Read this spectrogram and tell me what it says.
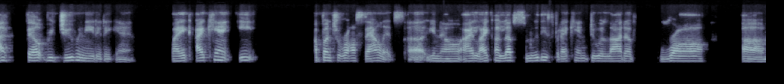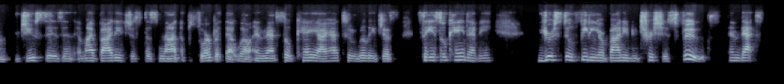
I felt rejuvenated again. Like I can't eat a bunch of raw salads. Uh, you know, I like, I love smoothies, but I can't do a lot of raw um, juices and, and my body just does not absorb it that well. And that's okay. I had to really just say, it's okay, Debbie you're still feeding your body nutritious foods and that's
